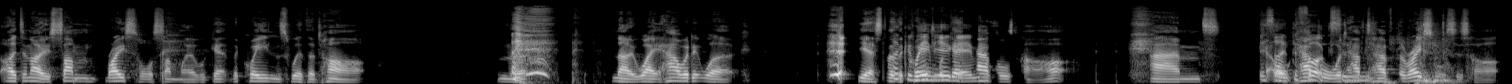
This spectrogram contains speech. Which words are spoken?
I don't know, some racehorse somewhere would get the Queen's withered heart. The- no, wait, how would it work? Yes, so Like the Queen would get game. Cavill's heart, and It's oh, like the Cavill would have to have the racehorse's heart,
